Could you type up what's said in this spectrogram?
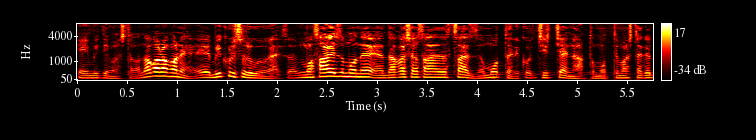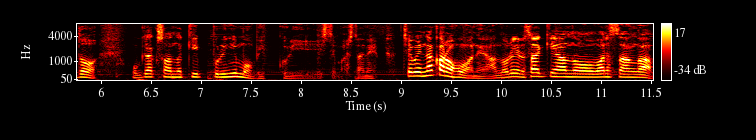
えー、見てましたが、なかなかね、えー、びっくりするぐらいです。まあ、サイズもね、駄菓子屋さんサイズで思ったよりちっちゃいなと思ってましたけど、お客さんのきっぷりにもびっくりしてましたね。ちなみに中の方はね、あの、例の最近あの、バネスさんが、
